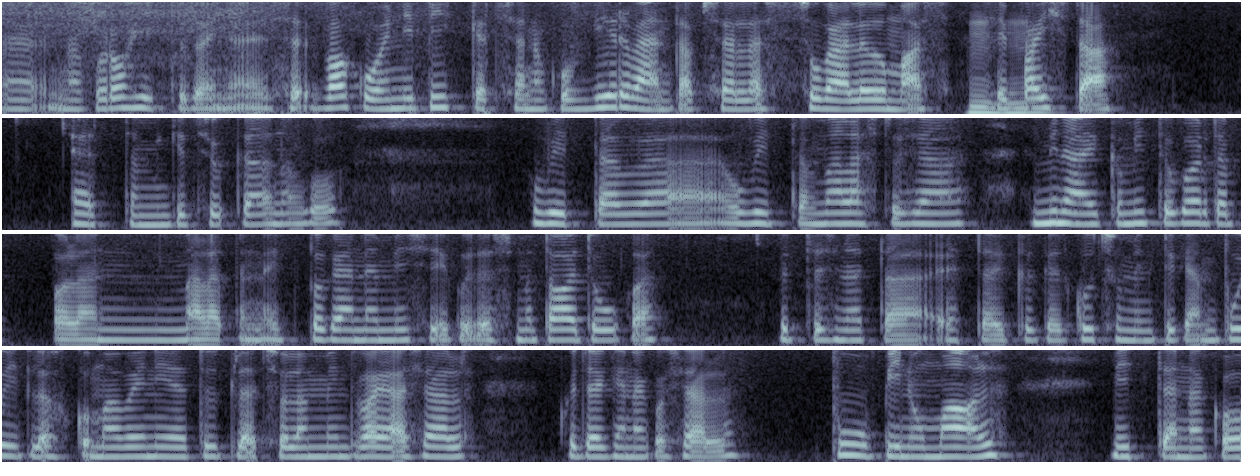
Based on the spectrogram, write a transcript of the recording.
äh, nagu rohitud on ju ja see vagu on nii pikk, et see nagu virvendab selles suvelõõmas mm, -hmm. see ei mhm. paista et on mingi niisugune nagu huvitav, huvitav mälestus ja mina ikka mitu korda olen, mäletan neid põgenemisi, kuidas ma Taaduga ütlesin, et ta, et ta ikkagi, et kutsu mind pigem puid lõhkuma või nii, et ütle, et sul on mind vaja seal kuidagi nagu seal puupinumaal, mitte nagu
